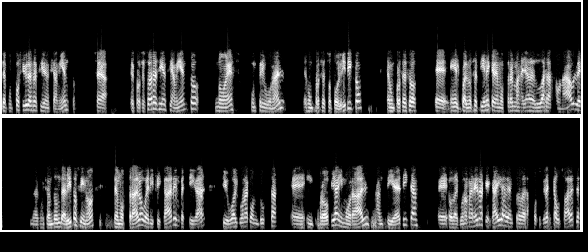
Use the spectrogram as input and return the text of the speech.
de posible residenciamiento. O sea, el proceso de residenciamiento no es un tribunal, es un proceso político, es un proceso eh, en el cual no se tiene que demostrar más allá de dudas razonables la comisión de un delito, sino demostrar o verificar, investigar si hubo alguna conducta eh, impropia, inmoral, antiética eh, o de alguna manera que caiga dentro de las posibles causales de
